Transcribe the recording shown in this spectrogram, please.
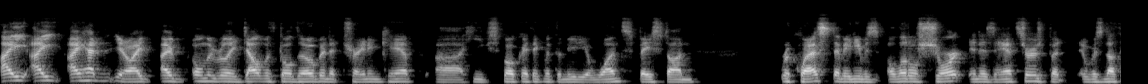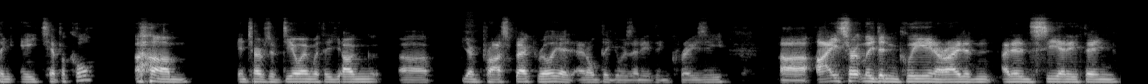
I I I had you know I I've only really dealt with Goldobin at training camp. Uh, he spoke I think with the media once based on request. I mean, he was a little short in his answers, but it was nothing atypical um, in terms of dealing with a young uh, young prospect. Really, I, I, don't think it was anything crazy. Uh, I certainly didn't glean, or I didn't I didn't see anything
